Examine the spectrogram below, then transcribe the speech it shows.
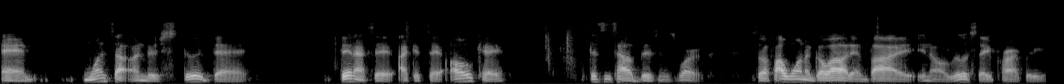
And once I understood that, then I said I could say, oh, okay, this is how business works. So if I want to go out and buy, you know, real estate property,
